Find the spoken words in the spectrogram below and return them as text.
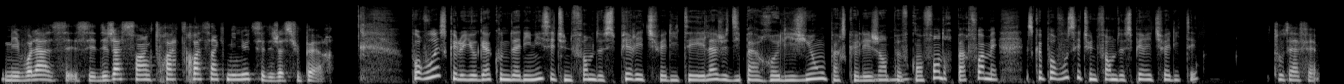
mais voilà, c'est déjà 5, 3, 3, 5 minutes, c'est déjà super. Pour vous, est-ce que le yoga Kundalini, c'est une forme de spiritualité? Et là, je ne dis pas religion, parce que les gens mm-hmm. peuvent confondre parfois, mais est-ce que pour vous, c'est une forme de spiritualité? Tout à fait,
